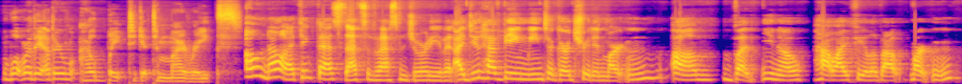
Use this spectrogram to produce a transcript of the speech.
what were the other? I'll wait to get to my rates. Oh no, I think that's that's the vast majority of it. I do have being mean to Gertrude and Martin, um, but you know how I feel about Martin.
